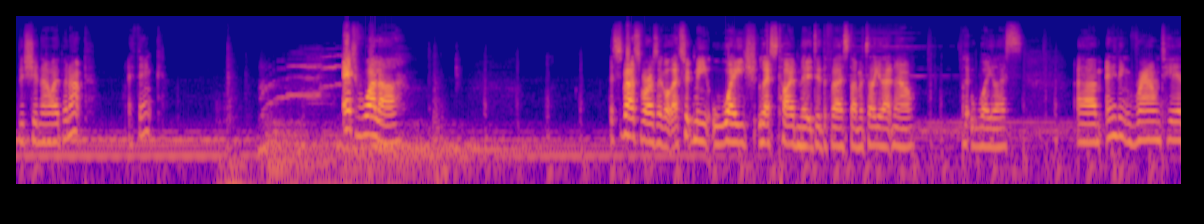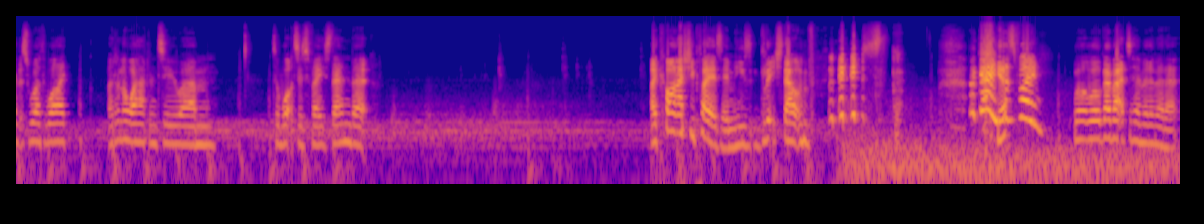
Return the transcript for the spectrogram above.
This should now open up, I think. Et voila! It's about as far as I got. That took me way less time than it did the first time, I tell you that now. Like, way less. Um, anything round here that's worthwhile? I, I don't know what happened to, um, to what's-his-face then, but... I can't actually play as him. He's glitched out and finished. okay, that's fine. We'll, we'll go back to him in a minute.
